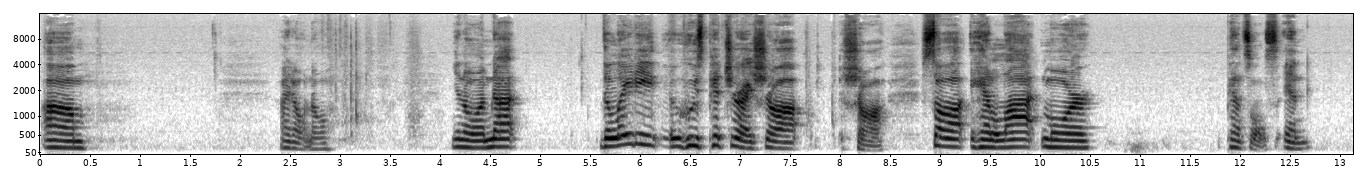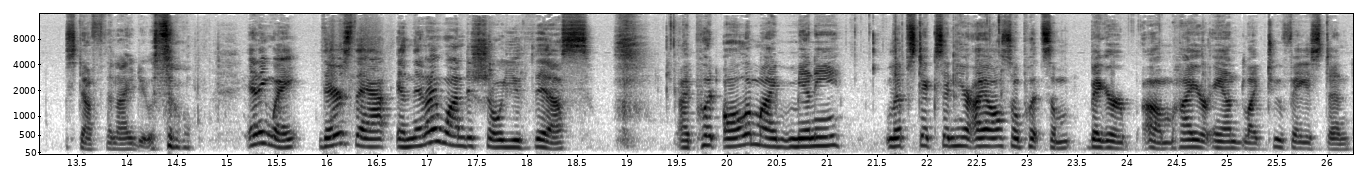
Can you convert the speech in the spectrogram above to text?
Um, I don't know. You know, I'm not, the lady whose picture I saw, saw, saw had a lot more pencils and stuff than I do. So anyway, there's that. And then I wanted to show you this. I put all of my mini lipsticks in here. I also put some bigger, um, higher end like Too Faced and,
